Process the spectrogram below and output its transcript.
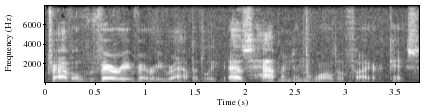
travel very, very rapidly, as happened in the Waldo fire case.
